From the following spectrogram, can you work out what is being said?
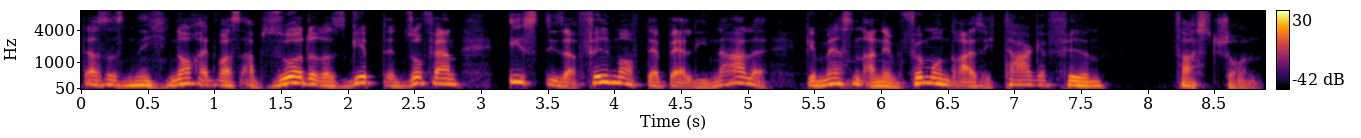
dass es nicht noch etwas Absurderes gibt. Insofern ist dieser Film auf der Berlinale, gemessen an dem 35-Tage-Film, fast schon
